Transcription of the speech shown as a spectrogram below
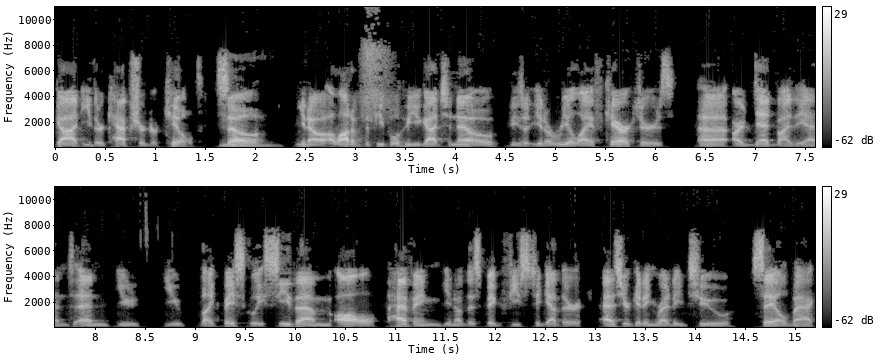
got either captured or killed so Mm. you know a lot of the people who you got to know these are you know real life characters uh, are dead by the end and you you like basically see them all having you know this big feast together as you're getting ready to sail back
